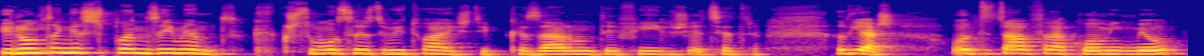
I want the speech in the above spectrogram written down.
eu não tenho esses planos em mente, que costumam ser os habituais, tipo casar-me, ter filhos, etc. Aliás, ontem estava a falar com um amigo meu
